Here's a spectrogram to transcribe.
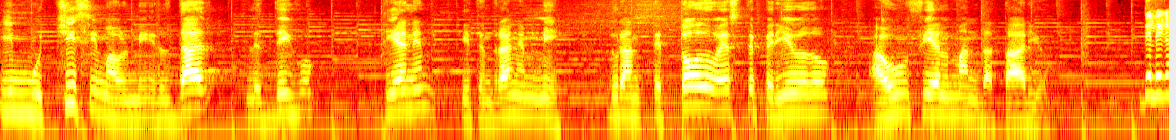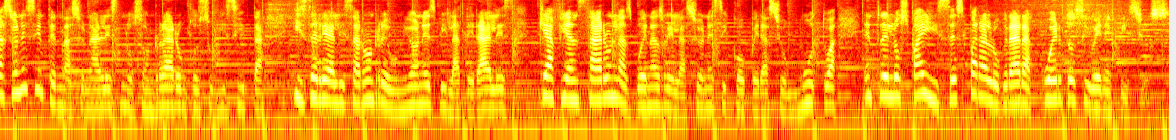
y muchísima humildad les digo, tienen y tendrán en mí durante todo este periodo a un fiel mandatario Delegaciones internacionales nos honraron con su visita y se realizaron reuniones bilaterales que afianzaron las buenas relaciones y cooperación mutua entre los países para lograr acuerdos y beneficios.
